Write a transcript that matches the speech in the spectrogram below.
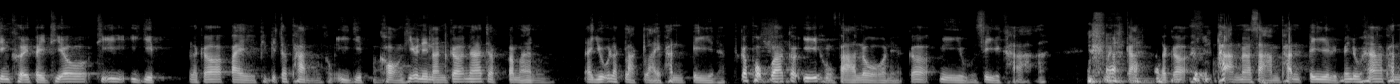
ริง ๆ เคยไปเที่ยวที่อียิปต์แล้วก็ไปพิพิธภัณฑ์ของอียิปต์ของที่อยู่ในนั้นก็น่าจะประมาณอายุหลักๆ หลายพันปีนะครับก็พบว่าเก้าอี้ของฟาโรห์เนี่ยก็มีอยู่สี่ขาเหมือนกัน แล้วก็ผ่านมาสามพันปี หรือไม่รู้ห้าพัน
